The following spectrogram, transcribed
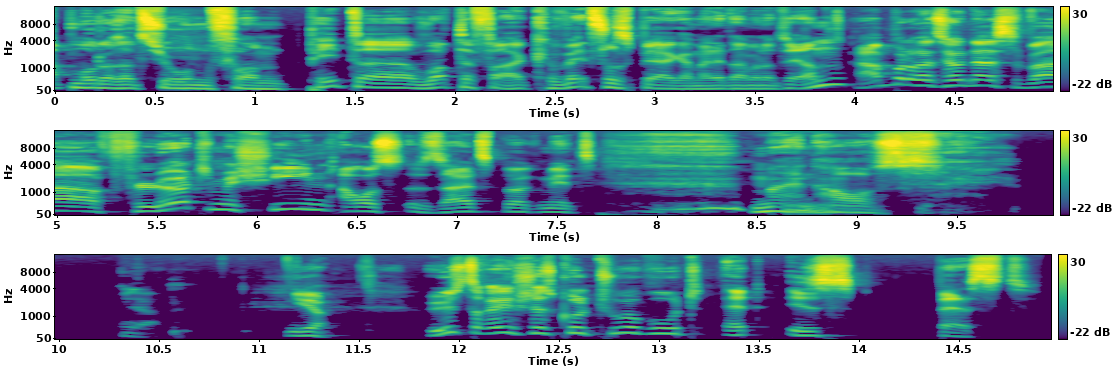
Abmoderation von Peter What the fuck Wetzelsberger, meine Damen und Herren. Abmoderation, das war Flirt Machine aus Salzburg mit Mein Haus. Ja. Ja. Österreichisches Kulturgut at is best.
